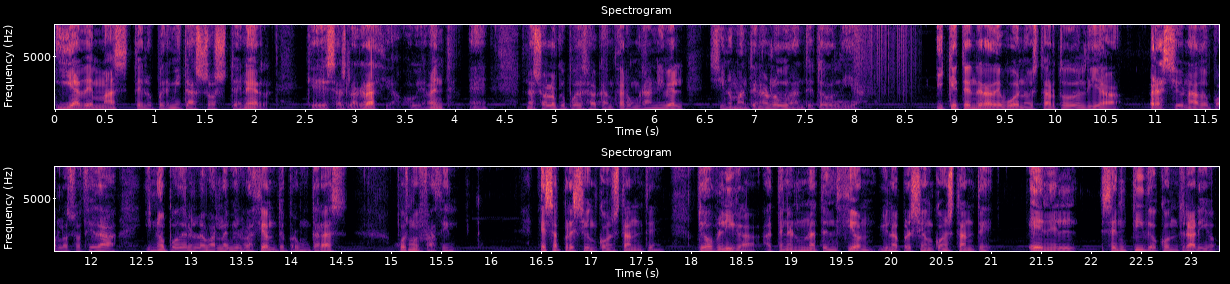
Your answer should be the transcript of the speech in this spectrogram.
y además te lo permita sostener, que esa es la gracia, obviamente. ¿eh? No solo que puedes alcanzar un gran nivel, sino mantenerlo durante todo el día. ¿Y qué tendrá de bueno estar todo el día presionado por la sociedad y no poder elevar la vibración? Te preguntarás. Pues muy fácil. Esa presión constante te obliga a tener una atención y una presión constante en el sentido contrario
